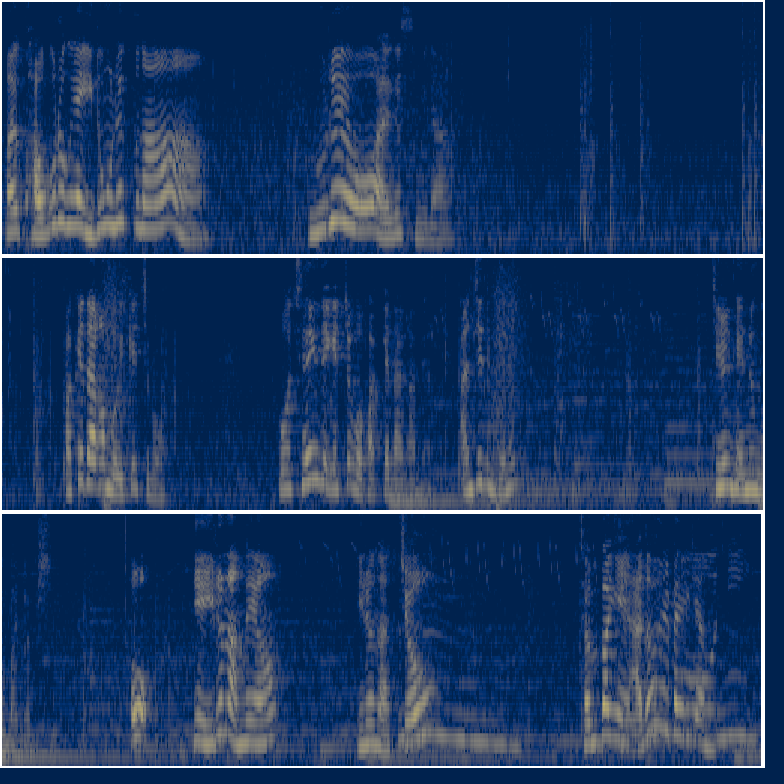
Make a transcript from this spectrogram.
아니, 과거로 그냥 이동을 했구나. 그래요. 알겠습니다. 밖에 나가면 뭐 있겠지 뭐. 뭐 진행되겠죠 뭐 밖에 나가면. 안 진행되네? 진행되는구만 역시. 어? 얘 일어났네요. 일어났죠? 전방에 아더를 발견.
